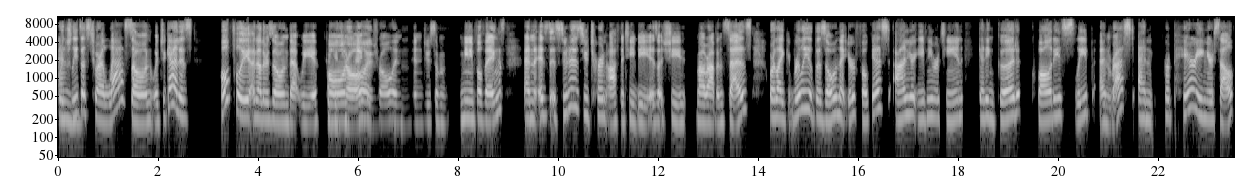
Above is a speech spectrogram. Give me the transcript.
Which And- leads us to our last zone, which again is hopefully another zone that we own control and and- control and, Mhm. and do some meaningful things. And it's as soon as you turn off the TV, is what she Mel Robbins says, or like really the zone that you're focused on your evening routine, getting good quality sleep and rest, and preparing yourself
